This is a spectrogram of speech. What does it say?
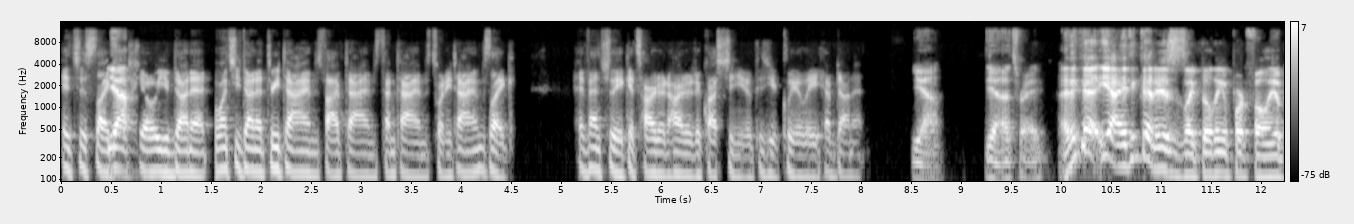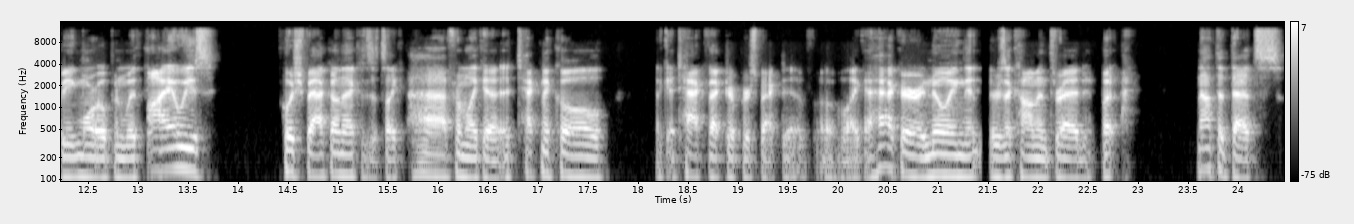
It's just like yeah. show you've done it. Once you've done it three times, five times, ten times, twenty times, like eventually it gets harder and harder to question you because you clearly have done it. Yeah. Yeah, that's right. I think that yeah, I think that is, is like building a portfolio, being more open with. I always push back on that because it's like ah, from like a, a technical like attack vector perspective of like a hacker and knowing that there's a common thread, but not that that's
